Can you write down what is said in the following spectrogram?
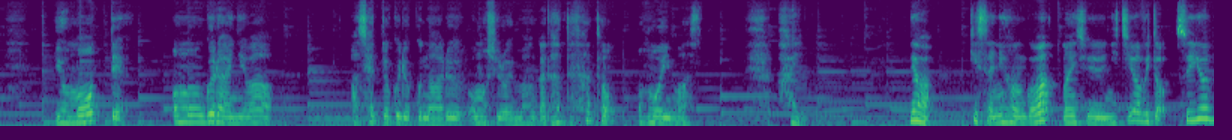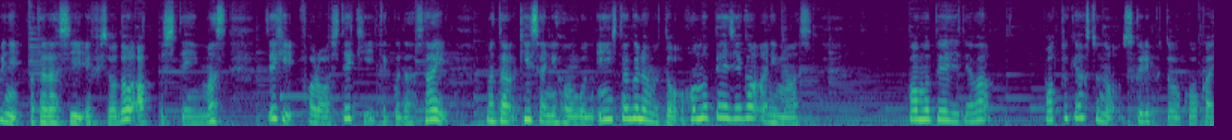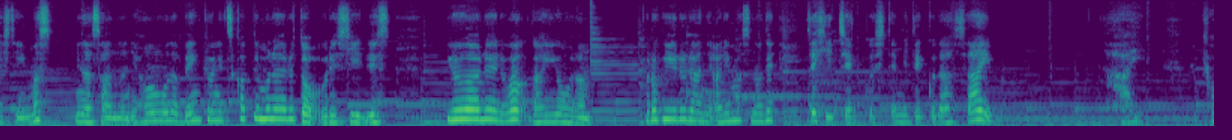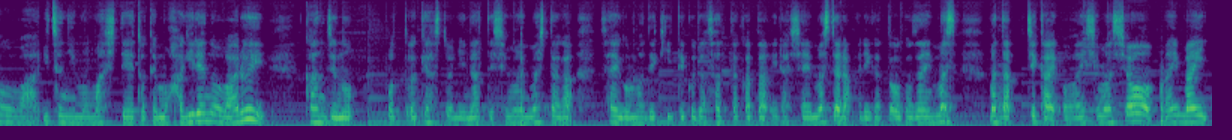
読もうって思うぐらいにはあ説得力のある面白い漫画だったなと思います。はい。では、喫茶日本語は毎週日曜日と水曜日に新しいエピソードをアップしています。ぜひフォローして聞いてください。また、喫茶日本語のインスタグラムとホームページがあります。ホームページでは、ポッドキャストのスクリプトを公開しています。皆さんの日本語の勉強に使ってもらえると嬉しいです。URL は概要欄、プロフィール欄にありますので、ぜひチェックしてみてください。はい。今日はいつにも増してとても歯切れの悪い感じのポッドキャストになってしまいましたが、最後まで聞いてくださった方いらっしゃいましたらありがとうございます。また次回お会いしましょう。バイバイ。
